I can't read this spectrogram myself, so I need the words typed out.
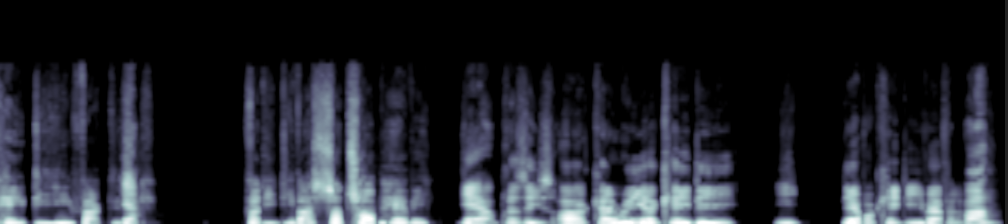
KD, faktisk. Ja. Fordi de var så top-heavy. Ja, præcis. Og Kyrie og KD, i der hvor KD i hvert fald var,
